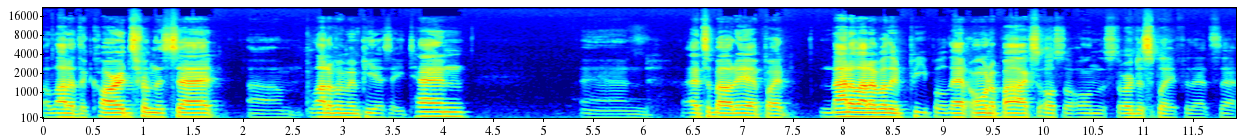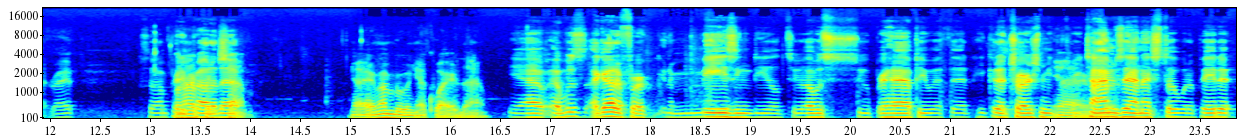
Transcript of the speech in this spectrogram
a lot of the cards from the set. Um, a lot of them in PSA 10, and that's about it. But not a lot of other people that own a box also own the store display for that set, right? So I'm pretty proud of that. Yeah, I remember when you acquired that. Yeah, it was. I got it for an amazing deal too. I was super happy with it. He could have charged me Yeah, three times that, and I still would have paid it.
